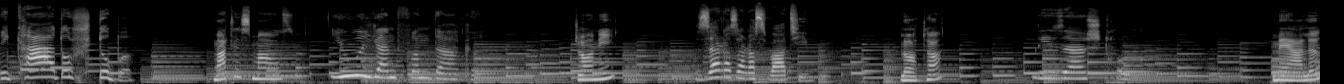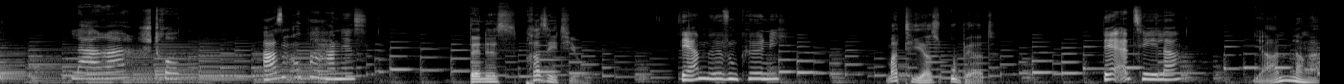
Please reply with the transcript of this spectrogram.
Ricardo Stubbe, Mathis Maus, Julian von Dake, Johnny, Sarah Saraswati, Lotta, Lisa Struck, Merle, Lara Struck, Hasenoper Hannes, Dennis Prasetio, der Möwenkönig, Matthias Ubert, der Erzähler, Jan Langer.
